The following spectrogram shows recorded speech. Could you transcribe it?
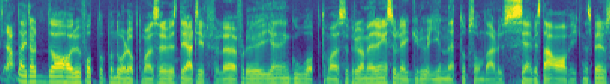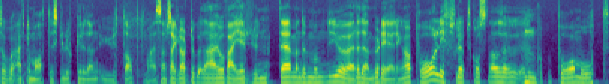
Ja, det er klart, Da har du fått opp en dårlig optimizer, hvis det er tilfellet. For du, i en god optimizer-programmering så legger du inn nettopp sånn der du ser hvis det er avvikende spill, så automatisk lukker du den ut av optimizeren. Så det er klart, det er jo veier rundt det, men du må gjøre den vurderinga på livsløpskostnad, altså, Mm. på mot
